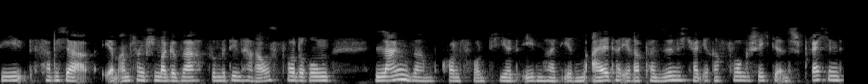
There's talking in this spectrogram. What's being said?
sie, das habe ich ja am Anfang schon mal gesagt, so mit den Herausforderungen langsam konfrontiert, eben halt ihrem Alter, ihrer Persönlichkeit, ihrer Vorgeschichte entsprechend,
